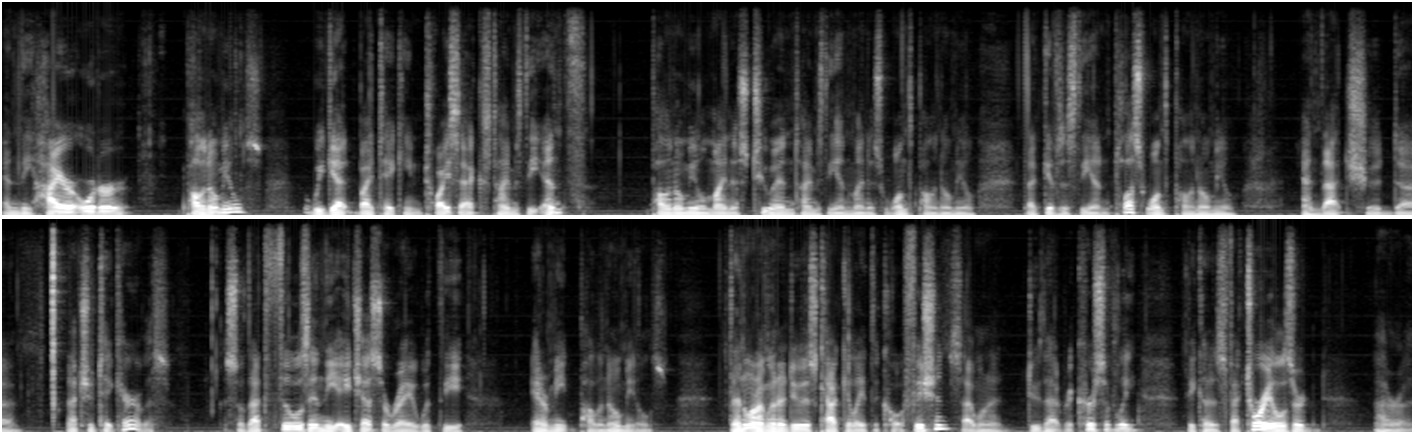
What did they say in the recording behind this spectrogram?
and the higher order polynomials we get by taking twice x times the nth polynomial minus 2n times the n minus 1th polynomial that gives us the n plus 1th polynomial, and that should, uh, that should take care of us. So that fills in the HS array with the Hermite polynomials. Then what I'm going to do is calculate the coefficients. I want to do that recursively because factorials are, are uh,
